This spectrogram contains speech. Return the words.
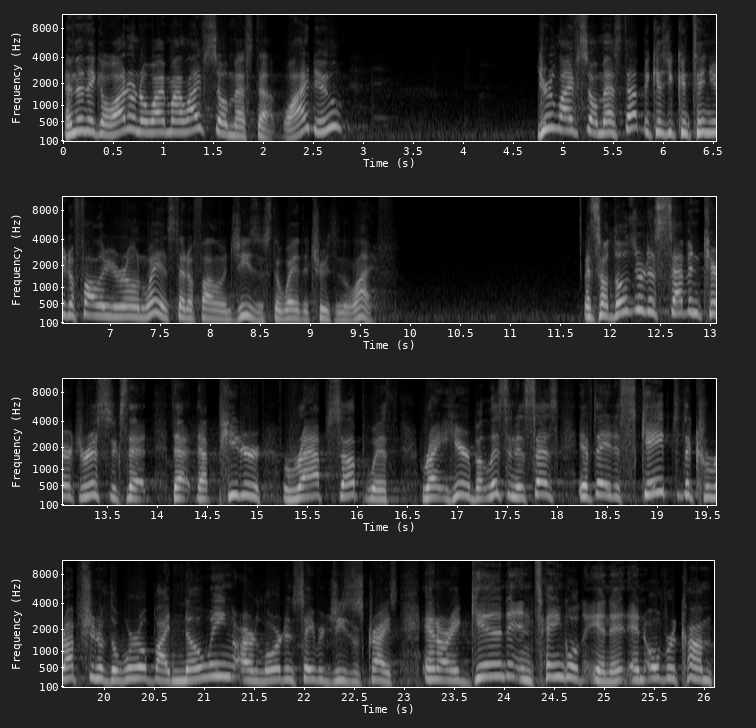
And then they go, I don't know why my life's so messed up. Well, I do. Your life's so messed up because you continue to follow your own way instead of following Jesus, the way, the truth, and the life. And so those are the seven characteristics that, that, that Peter wraps up with right here. But listen, it says, if they had escaped the corruption of the world by knowing our Lord and Savior Jesus Christ and are again entangled in it and overcome,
